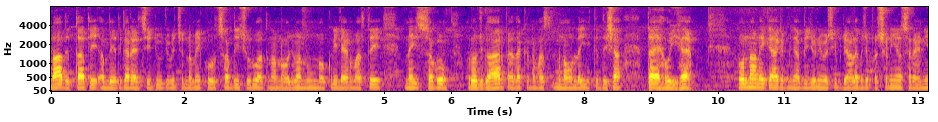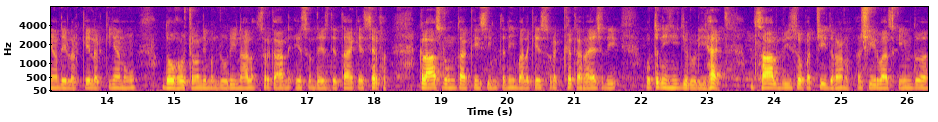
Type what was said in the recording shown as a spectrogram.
ਰਾਹ ਦਿੱਤਾ ਤੇ ਅੰਬੇਦਕਰ ਇੰਸਟੀਚਿਊਟ ਵਿੱਚ ਨਵੇਂ ਕੋਰਸਾਂ ਦੀ ਸ਼ੁਰੂਆਤ ਨਾਲ ਨੌਜਵਾਨ ਨੂੰ ਨੌਕਰੀ ਲੈਣ ਵਾਸਤੇ ਨਹੀਂ ਸਗੋਂ ਰੋਜ਼ਗਾਰ ਪੈਦਾ ਕਰਨ ਵਾਸਤੇ ਬਣਾਉਣ ਲਈ ਇੱਕ ਦਿਸ਼ਾ ਤੈਅ ਹੋਈ ਹੈ। ਉਹਨਾਂ ਨੇ ਕਿਹਾ ਕਿ ਪੰਜਾਬੀ ਯੂਨੀਵਰਸਿਟੀ ਪਟਿਆਲਾ ਵਿੱਚ ਪਛੜੀਆਂ ਸ਼੍ਰੇਣੀਆਂ ਦੇ ਲੜਕੇ ਲੜਕੀਆਂ ਨੂੰ ਦੋ ਹੋਸਟਲਾਂ ਦੀ ਮਨਜ਼ੂਰੀ ਨਾਲ ਸਰਕਾਰ ਨੇ ਇਹ ਸੰਦੇਸ਼ ਦਿੱਤਾ ਹੈ ਕਿ ਸਿਰਫ ਕਲਾਸਰੂਮ ਤੱਕ ਹੀ ਸੀਮਿਤ ਨਹੀਂ, ਬਲਕਿ ਸੁਰੱਖਿਅਤ ਰਿਹਾਇਸ਼ ਦੀ ਉਤਨੀ ਹੀ ਜ਼ਰੂਰੀ ਹੈ। ਸਾਲ 2025 ਦੌਰਾਨ ਆਸ਼ੀਰਵਾਦ ਸਕੀਮ ਦੋ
